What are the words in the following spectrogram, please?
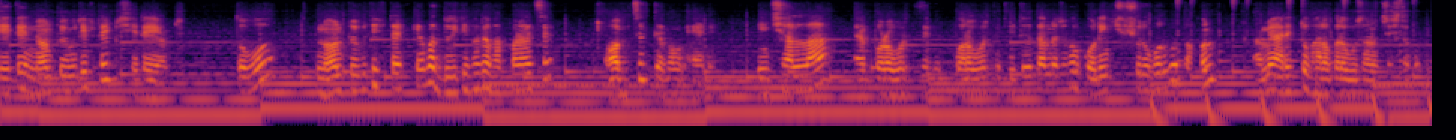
যেটাই নন প্রিমিটিভ টাইপ সেটাই অবজেক্ট তবুও নন প্রিমিটিভ টাইপকে আবার দুইটি ভাগে ভাগ করা হয়েছে অবজেক্ট এবং অ্যারে ইনশাল্লাহ পরবর্তী পরবর্তী ভিডিওতে আমরা যখন কোডিং শুরু করব, তখন আমি আরেকটু ভালো করে বোঝানোর চেষ্টা করব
